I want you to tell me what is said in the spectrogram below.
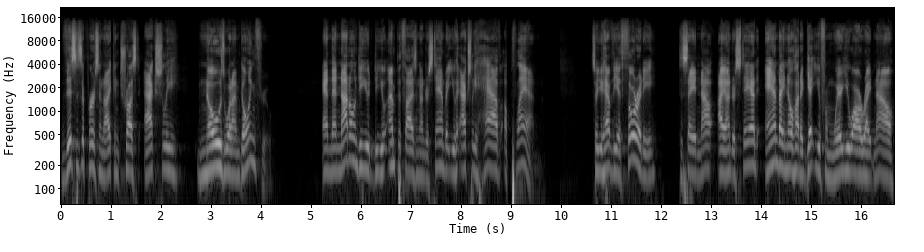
this is a person I can trust actually knows what I'm going through. And then not only do you, do you empathize and understand, but you actually have a plan. So you have the authority to say, now I understand and I know how to get you from where you are right now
